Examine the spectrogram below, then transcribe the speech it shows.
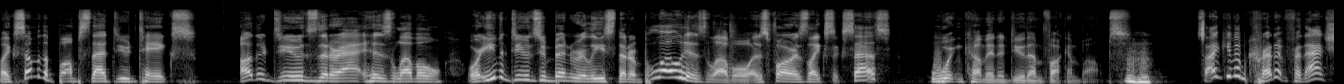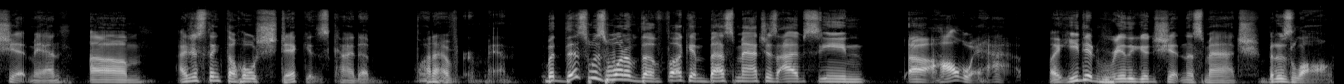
Like some of the bumps that dude takes, other dudes that are at his level, or even dudes who've been released that are below his level as far as like success, wouldn't come in and do them fucking bumps. Mhm. So I give him credit for that shit, man. Um, I just think the whole shtick is kind of whatever, man. But this was one of the fucking best matches I've seen uh Holloway have. Like he did really good shit in this match, but it was long.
